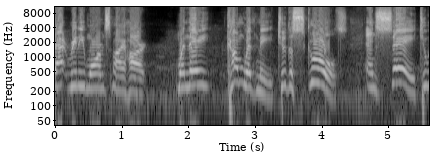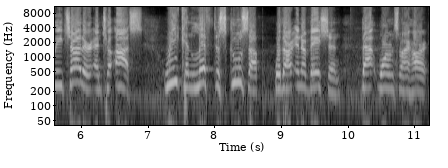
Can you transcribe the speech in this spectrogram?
that really warms my heart. When they come with me to the schools and say to each other and to us, we can lift the schools up with our innovation, that warms my heart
